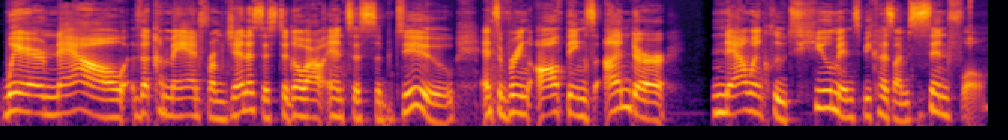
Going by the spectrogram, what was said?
where now the command from Genesis to go out and to subdue and to bring all things under now includes humans because I'm sinful.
